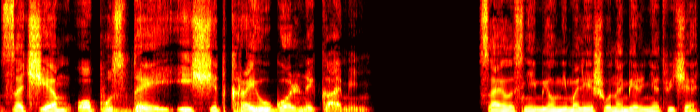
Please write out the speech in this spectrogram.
Зачем Опус Дей ищет краеугольный камень? Сайлос не имел ни малейшего намерения отвечать.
